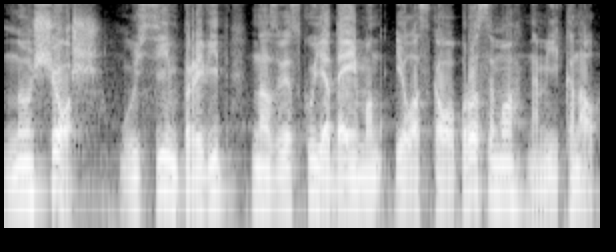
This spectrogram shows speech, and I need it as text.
Ну що ж, усім привіт! На зв'язку я Деймон і ласкаво просимо на мій канал.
